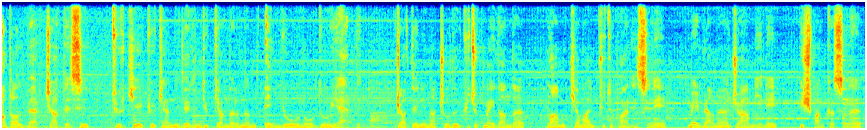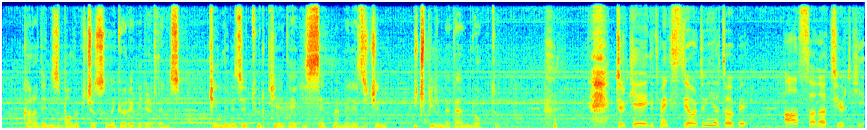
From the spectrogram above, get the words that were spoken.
Adalbert Caddesi, Türkiye kökenlilerin dükkanlarının en yoğun olduğu yerdi. Caddenin açıldığı küçük meydanda Namık Kemal Kütüphanesi'ni, Mevlana Camii'ni, İş Bankası'nı, Karadeniz Balıkçısı'nı görebilirdiniz. Kendinizi Türkiye'de hissetmemeniz için hiçbir neden yoktu. Türkiye'ye gitmek istiyordun ya Tobi. Al sana Türkiye.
